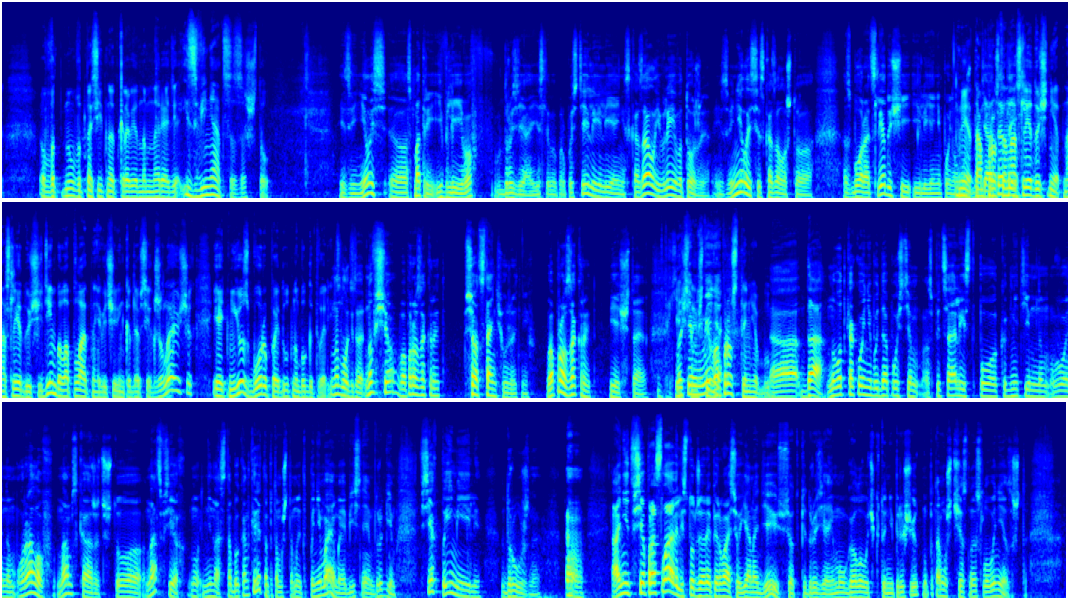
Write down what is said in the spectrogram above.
В, ну, в относительно откровенном наряде. Извиняться за что? извинилась. Э, смотри, Ивлеева, друзья, если вы пропустили, или я не сказал, Ивлеева тоже извинилась и сказала, что сбор от следующей, или я не понял. Нет, там просто этой... на следующий, нет, на следующий день была платная вечеринка для всех желающих, и от нее сборы пойдут на благотворительность. На благотворительность. Ну все, вопрос закрыт. Все, отстаньте уже от них. Вопрос закрыт я считаю. Да, Но, я тем считаю, не менее, вопрос-то не был. А, да, ну вот какой-нибудь, допустим, специалист по когнитивным войнам Уралов нам скажет, что нас всех, ну не нас с тобой конкретно, потому что мы это понимаем и объясняем другим, всех поимели дружно. Они все прославились, тот же рэпер Васю, я надеюсь, все-таки, друзья, ему уголовочку-то не пришьют, ну, потому что, честное слово, не за что.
